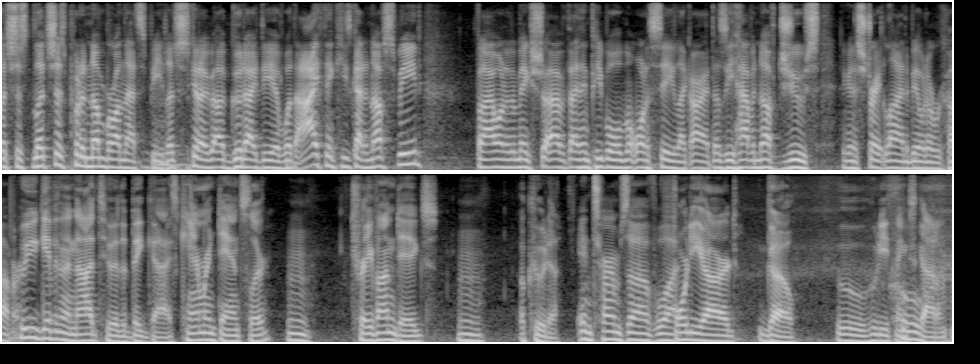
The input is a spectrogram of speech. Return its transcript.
Let's just let's just put a number on that speed. Let's just get a, a good idea of what I think he's got enough speed. But I wanted to make sure. I, think people want to see like, all right, does he have enough juice to get a straight line to be able to recover? Who are you giving the nod to of the big guys? Cameron Dantzler, Hmm. Trevon Diggs, Okudah. in terms of what? 40 yard go. Who, who do you think's Ooh. got him?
